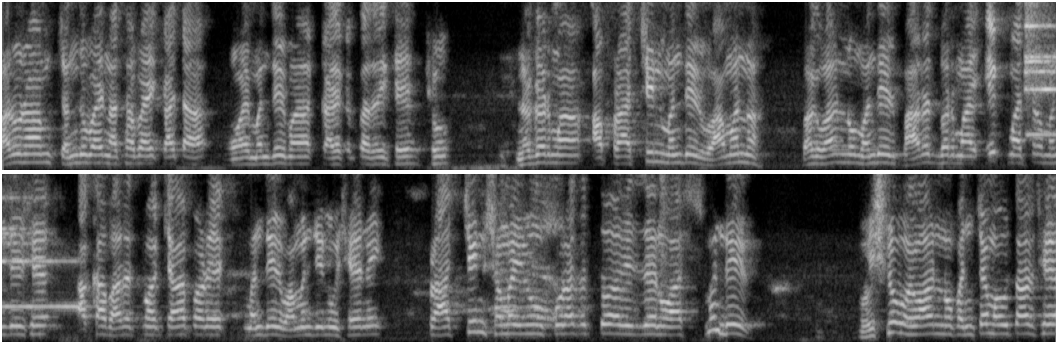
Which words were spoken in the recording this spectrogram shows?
મારું નામ ચંદુભાઈ નાથાભાઈ કાટા. હું અહીં મંદિરમાં કાર્યકર્તા તરીકે છું. નગરમાં આ પ્રાચીન મંદિર વામન ભગવાનનું મંદિર ભારતભરમાં એકમાત્ર મંદિર છે. આખા ભારતમાં ક્યાં પણ એક મંદિર વામનજીનું છે નહીં. પ્રાચીન સમયનું પુરાતત્વ વિદ્યાનું આ મંદિર વિષ્ણુ ભગવાનનો પંચમ અવતાર છે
